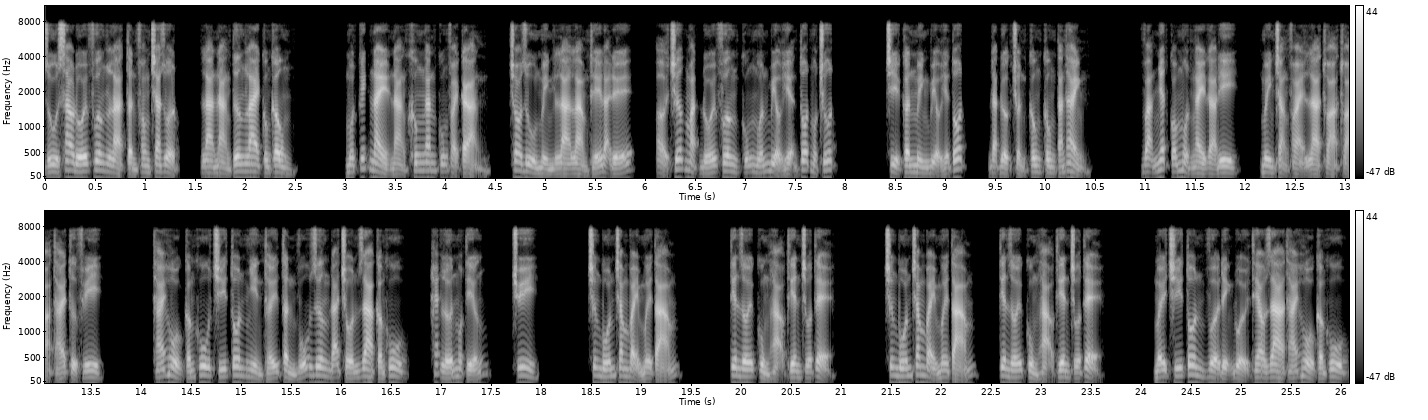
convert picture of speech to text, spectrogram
dù sao đối phương là tần phong cha ruột, là nàng tương lai công công. Một kích này nàng không ngăn cũng phải cản, cho dù mình là làm thế đại đế, ở trước mặt đối phương cũng muốn biểu hiện tốt một chút. Chỉ cần mình biểu hiện tốt, đạt được chuẩn công công tán thành. Vạn nhất có một ngày gà đi, mình chẳng phải là thỏa thỏa thái tử phi. Thái hồ cấm khu trí tôn nhìn thấy tần vũ dương đã trốn ra cấm khu, hét lớn một tiếng, truy! Chương bốn trăm bảy mươi tám, tiên giới cùng hạo thiên chúa tể. Chương bốn trăm bảy mươi tám, tiên giới cùng hạo thiên chúa tể. Mấy trí tôn vừa định đuổi theo ra thái hồ cấm khu,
